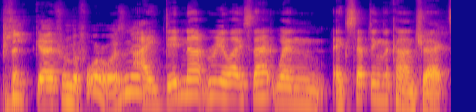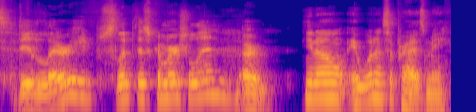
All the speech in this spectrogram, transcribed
Pete guy from before, wasn't it? I did not realize that when accepting the contract. Did Larry slip this commercial in, or You know, it wouldn't surprise me.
